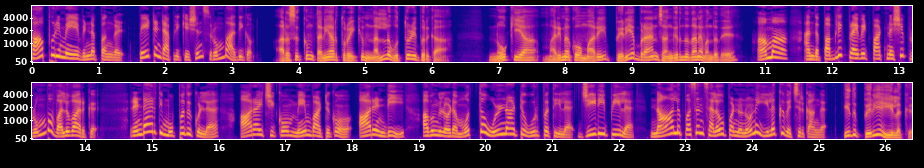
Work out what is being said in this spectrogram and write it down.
காப்புரிமைய விண்ணப்பங்கள் பேட்டன்ட் அப்ளிகேஷன்ஸ் ரொம்ப அதிகம். அரசுக்கும் தனியார் துறைக்கும் நல்ல ஒத்துழைப்பு இருக்கா? நோக்கியா மரிமகோ மாதிரி பெரிய பிராண்ட்ஸ் அங்கிருந்து தானே வந்தது? ஆமா அந்த பப்ளிக் பிரைவேட் பார்ட்னர்ஷிப் ரொம்ப வலுவா இருக்கு. ரெண்டாயிரத்தி முப்பதுக்குள்ள ஆராய்ச்சிக்கும் மேம்பாட்டுக்கும் ஆர்என்டி அவங்களோட மொத்த உள்நாட்டு உற்பத்தியில ஜிடிபில நாலு பர்சன்ட் செலவு பண்ணணும்னு இலக்கு வச்சிருக்காங்க. இது பெரிய இலக்கு.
